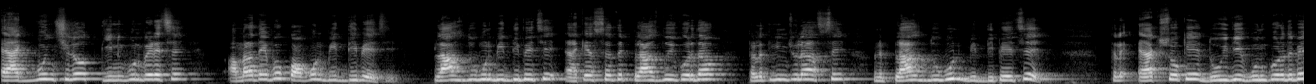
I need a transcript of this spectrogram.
এক গুণ ছিল, তিন গুণ বেড়েছে। আমরা দেখব কগুণ বৃদ্ধি পেয়েছে। প্লাস দুগুণ বৃদ্ধি পেয়েছে, একের সাথে প্লাস দুই করে দাও। তাহলে তিন চলে আসছে মানে প্লাস দুগুণ বৃদ্ধি পেয়েছে। তাহলে একশোকে দুই দিয়ে গুণ করে দেবে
